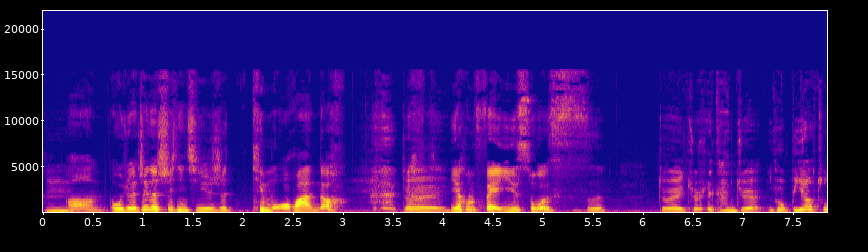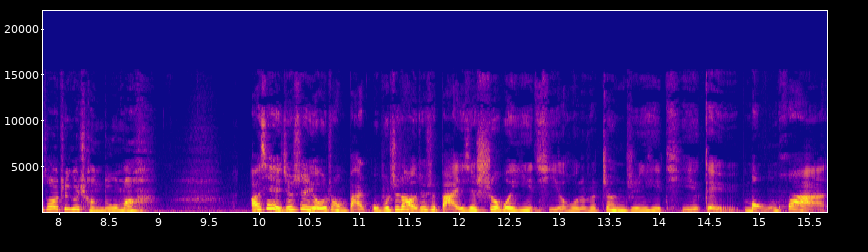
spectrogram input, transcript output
嗯，我觉得这个事情其实是挺魔幻的，对，也很匪夷所思，对，就是感觉有必要做到这个程度吗？而且就是有一种把我不知道，就是把一些社会议题或者说政治议题给萌化，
